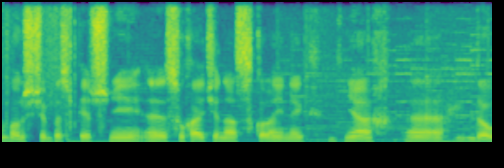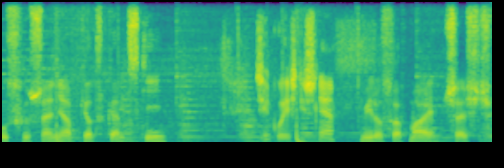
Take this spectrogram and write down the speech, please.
Bądźcie bezpieczni, e, słuchajcie nas w kolejnych dniach. E, Do usłyszenia. Piotr Kępski, Dziękuję ślicznie. Mirosław Maj, cześć.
